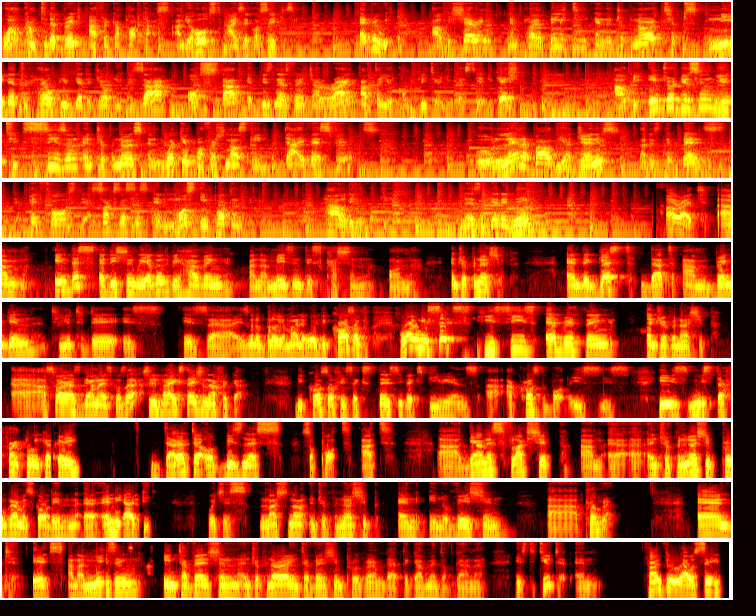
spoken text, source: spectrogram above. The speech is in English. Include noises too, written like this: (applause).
Welcome to the Bridge Africa podcast. I'm your host, Isaac Osei Kissi. Every week, I'll be sharing employability and entrepreneurial tips needed to help you get the job you desire or start a business venture right after you complete your university education. I'll be introducing you to seasoned entrepreneurs and working professionals in diverse fields. We will learn about their journeys, that is, the bends, pitfalls, their successes, and most importantly, how they overcame. Let's get it rolling. All right. Um, in this edition, we are going to be having an amazing discussion on entrepreneurship. And the guest that I'm bringing to you today is is uh, is going to blow your mind away because of where he sits. He sees everything entrepreneurship. Uh, as far as Ghana is concerned, actually, by extension, Africa, because of his extensive experience uh, across the board. He's, he's, he's Mr. Franklin Karikari, Director of Business Support at uh, Ghana's flagship um, uh, uh entrepreneurship program is called the uh, NEIP, which is National Entrepreneurship and Innovation uh, Program. And it's an amazing intervention, entrepreneurial intervention program that the government of Ghana instituted. And frankly, I would say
